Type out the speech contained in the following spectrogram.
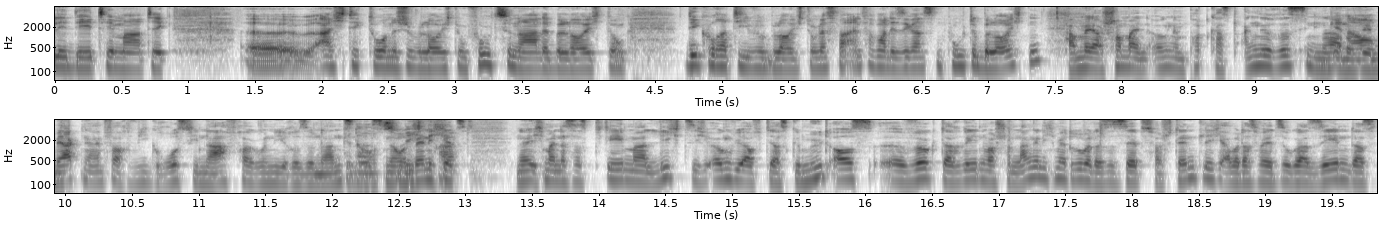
LED-Thematik, äh, architektonische Beleuchtung, funktionale Beleuchtung, dekorative Beleuchtung. Dass wir einfach mal diese ganzen Punkte beleuchten. Haben wir ja schon mal in irgendeinem Podcast angerissen, ne? genau. aber wir merken einfach, wie groß die Nachfrage und die Resonanz genau, ist. Ne? Und wenn ich jetzt, ne, ich meine, dass das Thema Licht sich irgendwie auf das Gemüt auswirkt, da reden wir schon lange nicht mehr drüber. Das ist selbstverständlich, aber dass wir jetzt sogar sehen, dass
